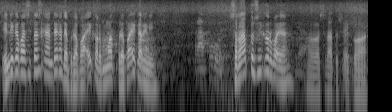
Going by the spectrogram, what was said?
Ini kapasitas kandang ada berapa ekor? Muat berapa ekor ini? 100. 100 ekor, Pak ya. Ya. Oh, 100 ekor.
